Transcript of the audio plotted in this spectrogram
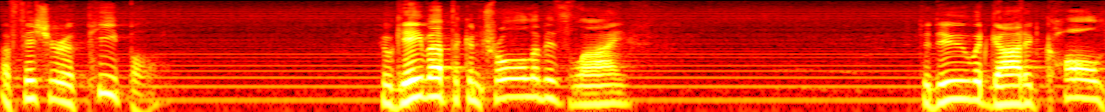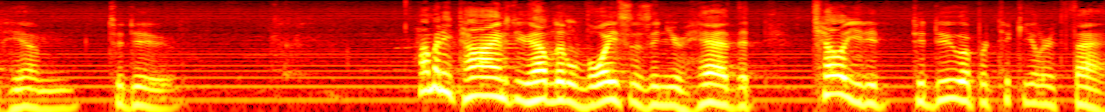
a fisher of people who gave up the control of his life to do what God had called him to do. How many times do you have little voices in your head that tell you to, to do a particular thing?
